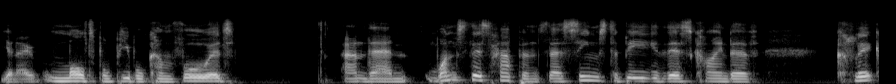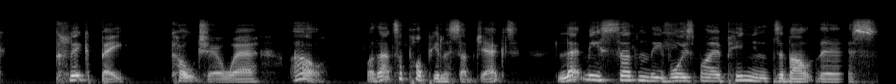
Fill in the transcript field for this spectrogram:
you know, multiple people come forward, and then once this happens, there seems to be this kind of click clickbait culture where oh well, that's a popular subject. Let me suddenly voice my opinions about this,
